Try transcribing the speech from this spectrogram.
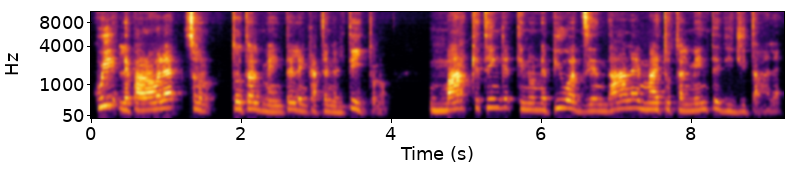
Qui le parole sono totalmente elencate nel titolo. Un marketing che non è più aziendale, ma è totalmente digitale.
